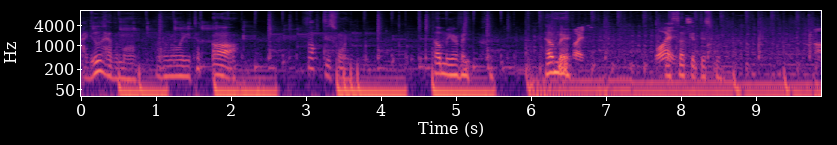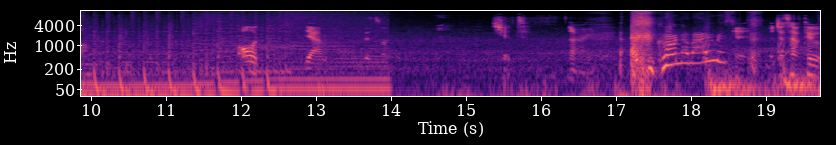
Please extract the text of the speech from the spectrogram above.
I do have them on. I don't know what you're talking. Oh, fuck this one. Help me, Irvin. Help me. Wait. I suck at this one. Oh. Oh. Yeah. This one. Shit. Alright. Coronavirus. Okay. We just have to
